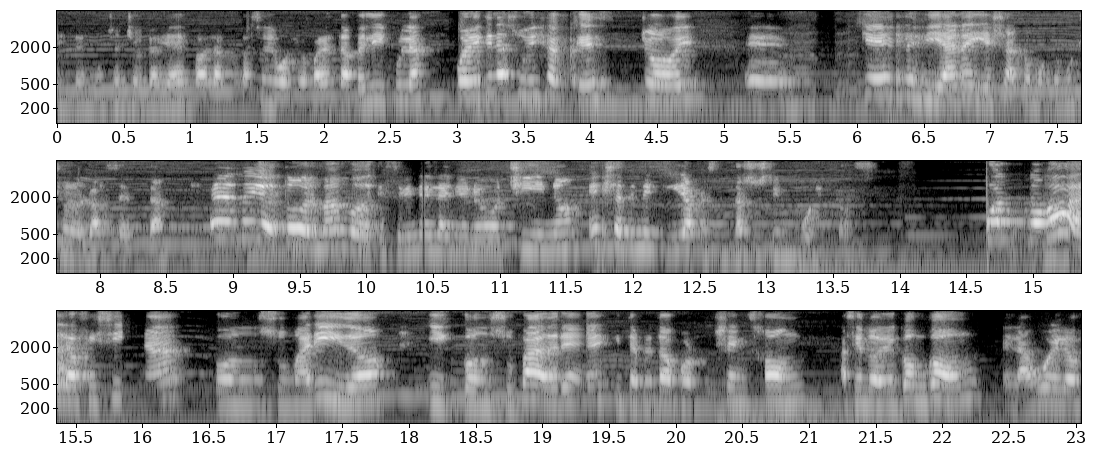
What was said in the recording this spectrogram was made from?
este muchacho que había dejado la actuación y volvió para esta película. Bueno, y tiene a su hija que es Joy, eh, que es lesbiana y ella como que mucho no lo acepta. En el medio de todo el mambo de que se viene el año nuevo chino, ella tiene que ir a presentar sus impuestos. Cuando va a la oficina con su marido y con su padre, interpretado por James Hong, haciendo de Gong Gong, el abuelo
